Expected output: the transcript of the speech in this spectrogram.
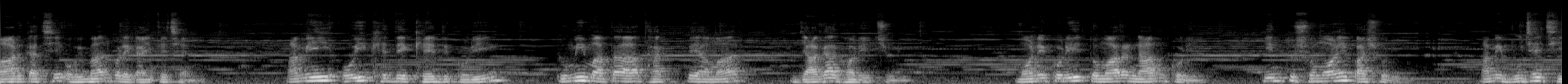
মার কাছে অভিমান করে গাইতেছেন, আমি ওই খেদে খেদ করি, তুমি মাতা থাকতে আমার জাগা ঘরে চুরি। মনে করি তোমার নাম করি, কিন্তু সময় পাশরি। আমি বুঝেছি,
